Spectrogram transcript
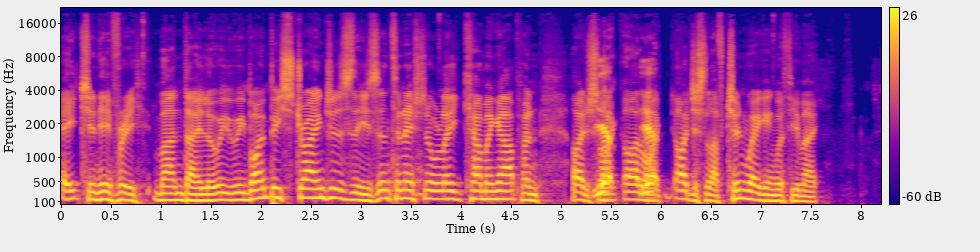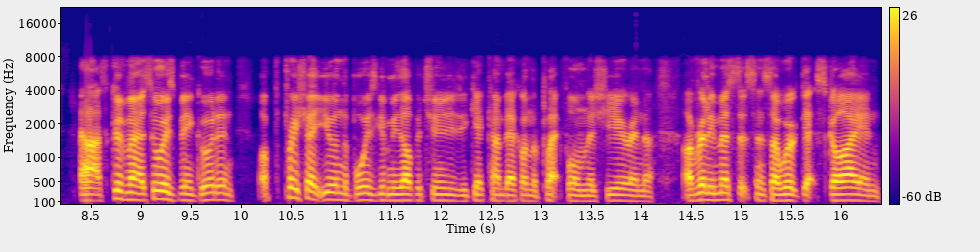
each and every Monday, Lewis. We won't be strangers. There's International League coming up, and I just yep, like I yep. like I just love chin wagging with you, mate. Uh, it's good, mate. It's always been good, and I appreciate you and the boys giving me the opportunity to get come back on the platform this year. And uh, I've really missed it since I worked at Sky, and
